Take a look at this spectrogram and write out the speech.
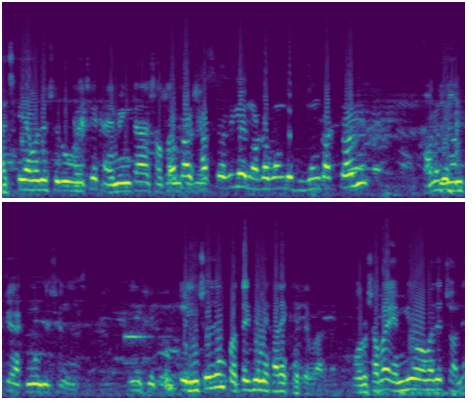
আজকে আমাদের শুরু হয়েছে টাইমিংটা সকাল সকাল সাতটা থেকে নটা পর্যন্ত দুজন কাটতে হবে। অ্যাকোমোডেশন আছে। তিনশো জন। প্রত্যেকদিন এখানে খেতে পারবে। পৌরসভা এমনিও আমাদের চলে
